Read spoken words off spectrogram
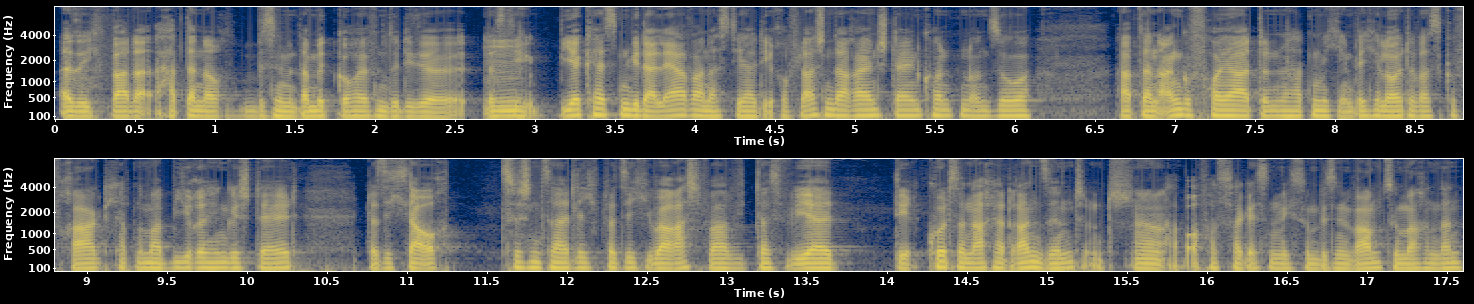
Also ich war da, hab dann auch ein bisschen damit geholfen, so diese, dass Mhm. die Bierkästen wieder leer waren, dass die halt ihre Flaschen da reinstellen konnten und so. Hab dann angefeuert und dann hatten mich irgendwelche Leute was gefragt. Ich habe nochmal Biere hingestellt, dass ich da auch zwischenzeitlich plötzlich überrascht war, dass wir kurz danach ja dran sind und Ja. habe auch fast vergessen, mich so ein bisschen warm zu machen dann.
